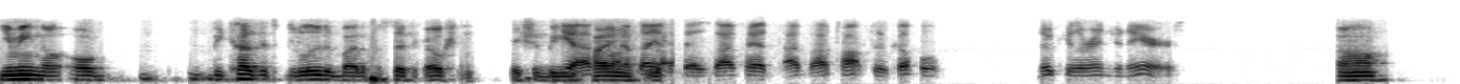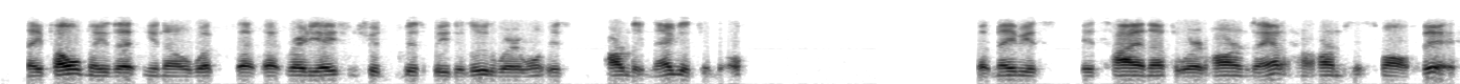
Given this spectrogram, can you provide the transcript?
You mean the or because it's diluted by the Pacific Ocean, it should be Yeah, high enough. saying because I've had I've, I've talked to a couple nuclear engineers. Uh huh. They told me that you know what that that radiation should just be diluted where it won't, it's hardly negligible. But maybe it's it's high enough to where it harms an, harms the small fish.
